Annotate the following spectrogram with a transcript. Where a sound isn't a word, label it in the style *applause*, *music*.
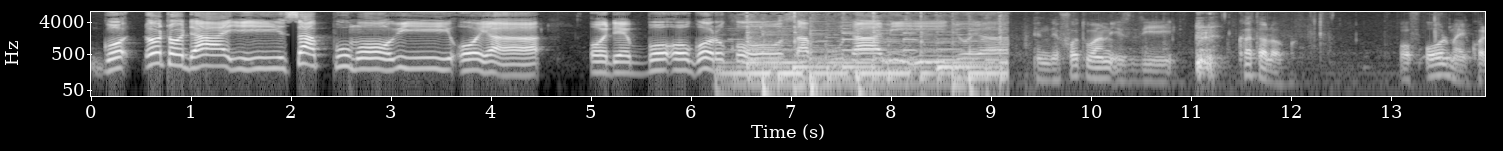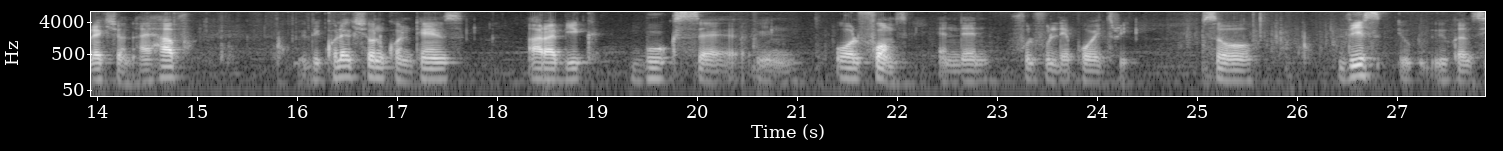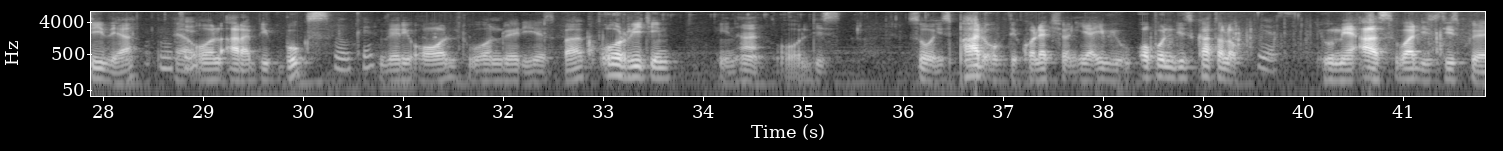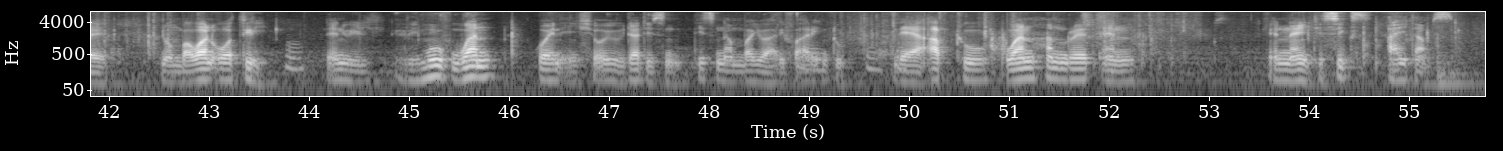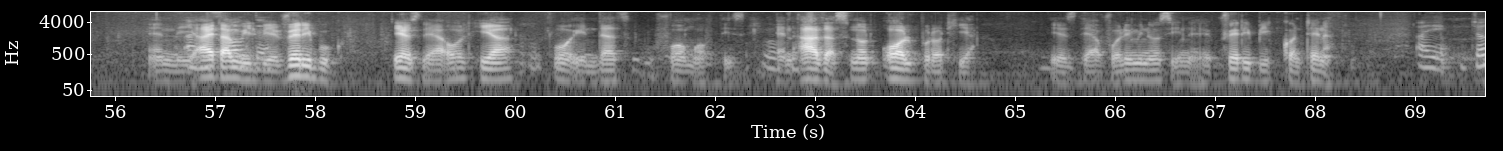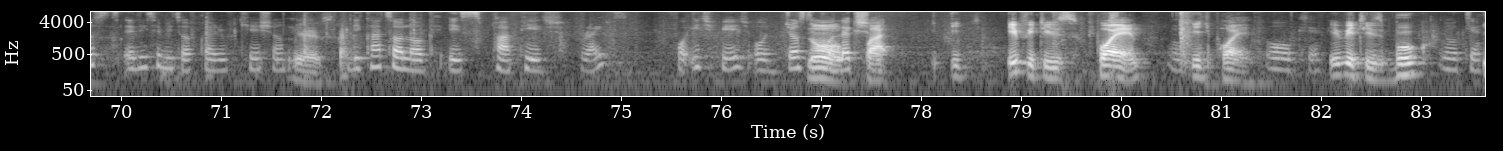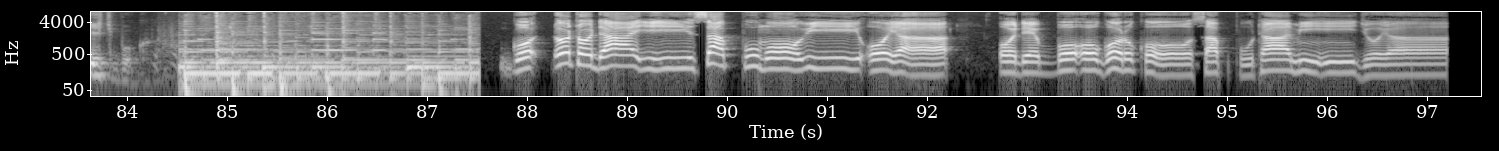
goɗɗo to sappumo wi oya o debbo o gorko sapputami joya And the fourth one is the *clears throat* catalog of all my collection. I have the collection contains Arabic books uh, in all forms and then Fulfulde poetry. So this you, you can see there. They are all Arabic books, Okay. very old, 200 years back, all written in hand. All this. So it's part of the collection here. If you open this catalog, Yes. you may ask what is this uh, number one or three then we'll remove one when and show you that is this number you are referring to they are up to 196 items and the And item will be a very book yes they are all here or in that form of this and others not all brought here yes they are voluminous in a very big container I just a little bit of clarification. yes The catalog is per page, right? For each page or just the No, collection? but each, if it is poem, mm. each poem. Okay. If it is book, Okay. each book. goɗɗo to daayi sappu mo wi'i oya. O debbo o gorko sapputami joya.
